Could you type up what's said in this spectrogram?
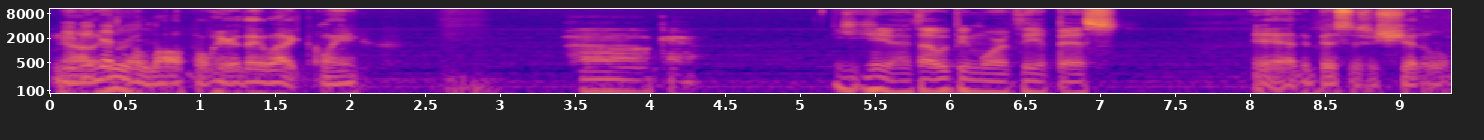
No, Maybe they're the- real lawful here. They like clean. Oh, okay. yeah, that would be more of the abyss. Yeah, the abyss is a shithole.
